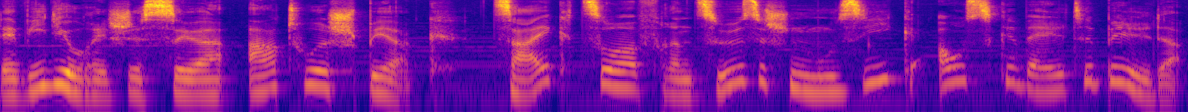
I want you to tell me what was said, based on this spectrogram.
Der Videoregisseur Arthur Spirk zeigt zur französischen Musik ausgewählte Bilder.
